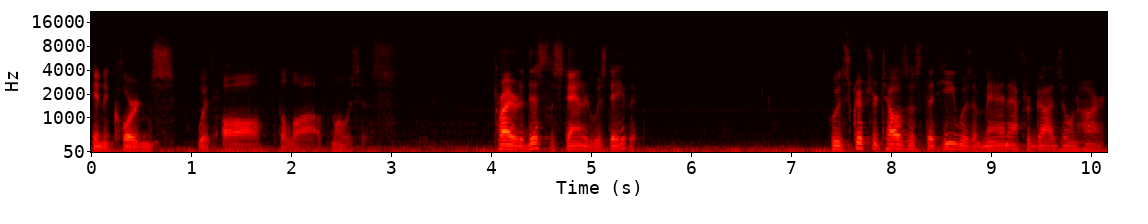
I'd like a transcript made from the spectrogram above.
in accordance with all the law of Moses. Prior to this, the standard was David, who the scripture tells us that he was a man after God's own heart.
